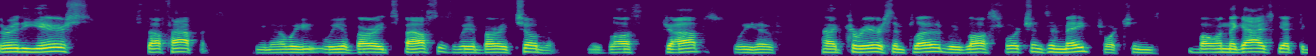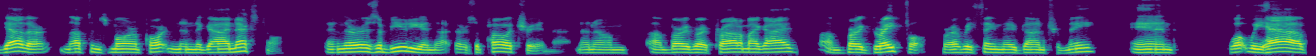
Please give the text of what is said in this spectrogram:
through the years, stuff happens. You know, we we have buried spouses, we have buried children, we've lost jobs. We have had careers implode. We've lost fortunes and made fortunes. But when the guys get together, nothing's more important than the guy next to them. And there is a beauty in that. There's a poetry in that. And I'm I'm very very proud of my guys. I'm very grateful for everything they've done for me. And what we have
